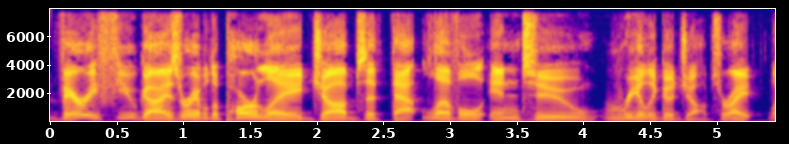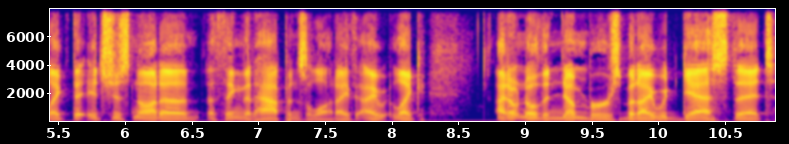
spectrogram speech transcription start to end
very few guys are able to parlay jobs at that level into really good jobs, right? Like it's just not a, a thing that happens a lot. I, I like I don't know the numbers, but I would guess that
